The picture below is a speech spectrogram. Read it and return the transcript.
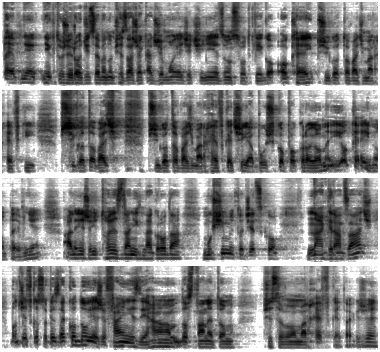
pewnie niektórzy rodzice będą się zarzekać, że moje dzieci nie jedzą słodkiego. Okej, okay, przygotować marchewki, przygotować, przygotować marchewkę czy jabłuszko pokrojone i okej, okay, no pewnie, ale jeżeli to jest dla nich nagroda, musimy to dziecko nagradzać, bo dziecko sobie zakoduje, że fajnie zjechałam, dostanę tą przysłowiową marchewkę. Także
